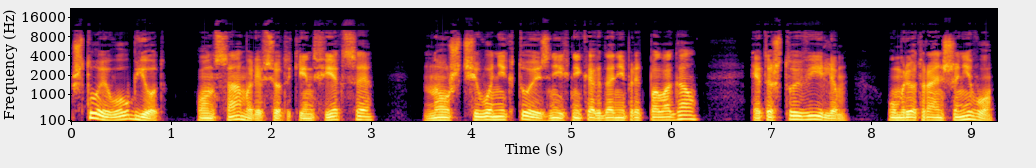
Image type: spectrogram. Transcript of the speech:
что его убьет, он сам или все-таки инфекция. Но уж чего никто из них никогда не предполагал, это что Вильям умрет раньше него.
